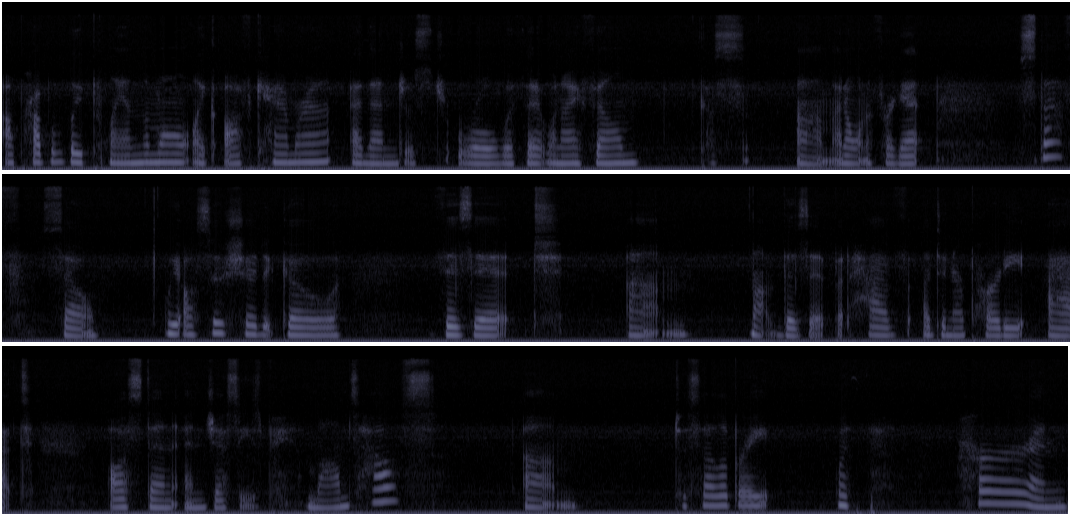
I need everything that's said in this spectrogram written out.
I'll probably plan them all like off camera and then just roll with it when I film because um, I don't want to forget stuff. So we also should go visit, um, not visit, but have a dinner party at Austin and Jessie's mom's house um, to celebrate with her and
